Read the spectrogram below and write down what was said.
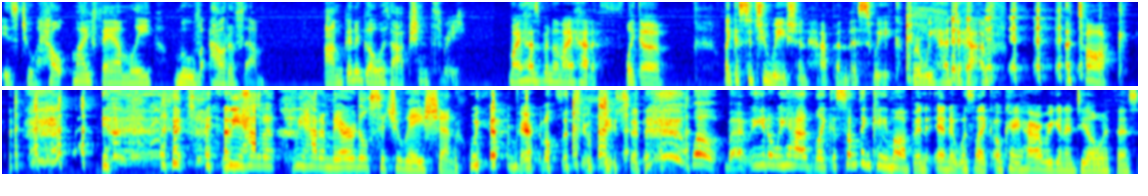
is to help my family move out of them. I'm going to go with option three my husband and I had a like a like a situation happen this week where we had to have a talk. we had a we had a marital situation. We had a marital situation. well, you know, we had like something came up and and it was like, okay, how are we going to deal with this?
